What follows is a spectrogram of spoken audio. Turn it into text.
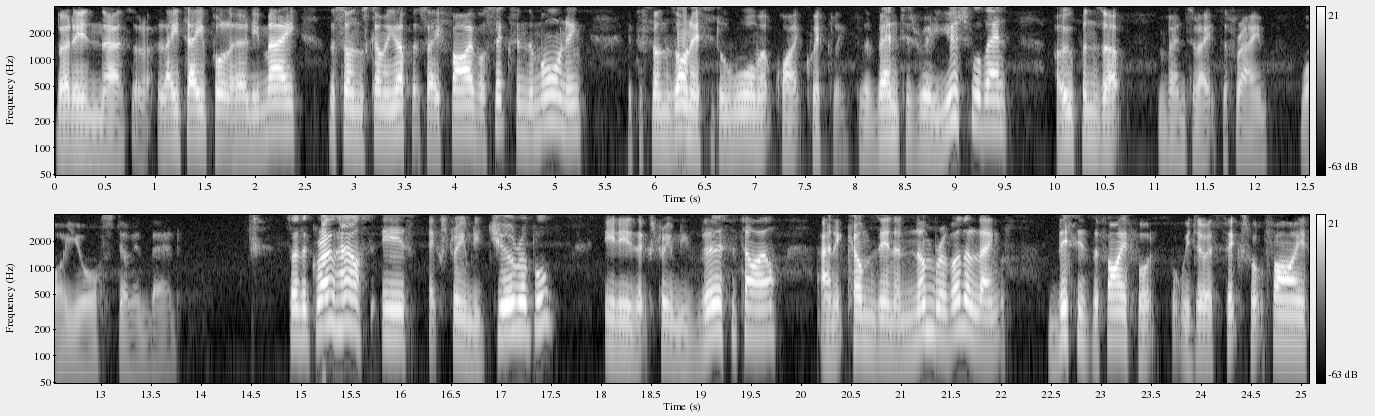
But in uh, sort of late April, early May, the sun's coming up at say five or six in the morning. If the sun's on it, it'll warm up quite quickly. So the vent is really useful then, opens up, ventilates the frame while you're still in bed. So the grow house is extremely durable, it is extremely versatile, and it comes in a number of other lengths. This is the five foot, but we do a six foot five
